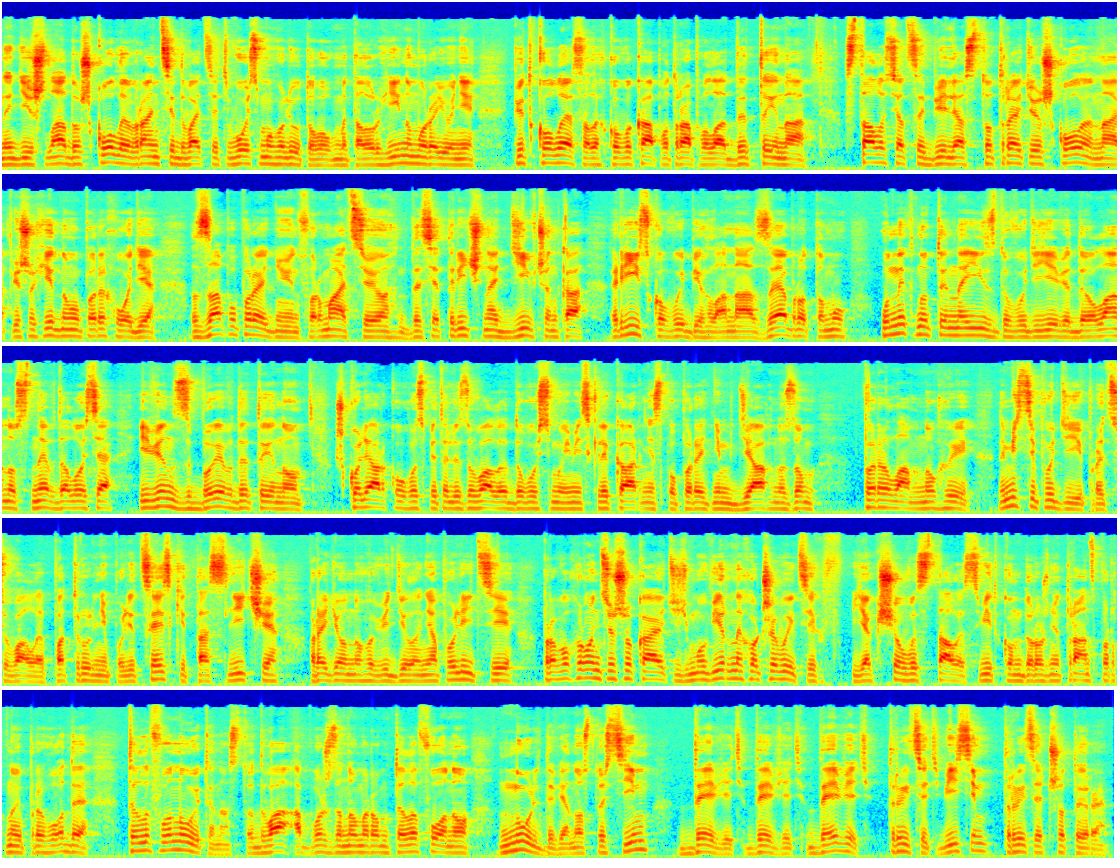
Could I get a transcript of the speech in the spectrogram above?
Не дійшла до школи вранці 28 лютого в металургійному районі. Під колеса легковика потрапила дитина. Сталося це біля 103-ї школи на пішохідному переході. За попередньою інформацією, 10-річна дівчинка різко вибігла на зебру, тому уникнути наїзду водієві Деоланус не вдалося, і він збив дитину. Школярку госпіталізували до 8-ї міськлікарні з попереднім діагнозом перелам ноги. На місці події працювали патрульні поліцейські та слідчі районного відділення поліції. Правоохоронці шукають ймовірних очевидців. Якщо ви стали свідком дорожньо-транспортної пригоди, телефонуйте на 102 або ж за номером телефону 097 999 38 34.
